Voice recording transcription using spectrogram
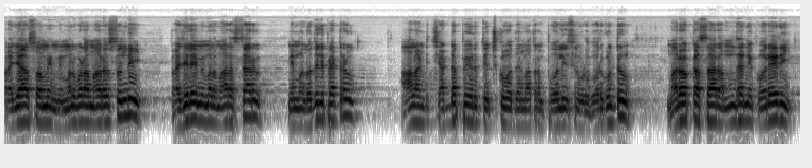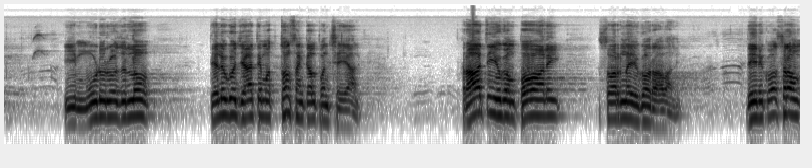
ప్రజాస్వామ్యం మిమ్మల్ని కూడా మారుస్తుంది. ప్రజలే మిమ్మల్ని మారుస్తారు మిమ్మల్ని వదిలిపెట్టరు. అలాంటి చెడ్డ పేరు తెచ్చుకోవద్దని మాత్రం పోలీసులు కూడా కోరుకుంటూ మరొక్కసారి అందరినీ కోరేది ఈ మూడు రోజుల్లో తెలుగు జాతి మొత్తం సంకల్పం చేయాలి. రాతి యుగం పోవాలి స్వర్ణయుగం రావాలి. దీనికోసం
